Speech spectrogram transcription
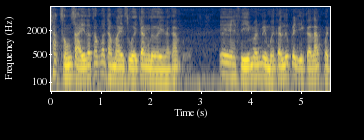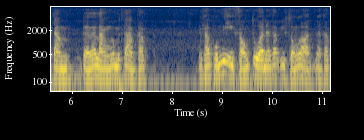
ชักสงสัยแล้วครับว่าทำไมสวยจังเลยนะครับ เอสีมันไม่เหมือนกันหรือเป็นเอกลักษณ์ประจำแต่ละรังก็ไม่ทราบครับ นะครับ ผมมีอีกสองตัวนะครับ อีกสองหลอดนะครับ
